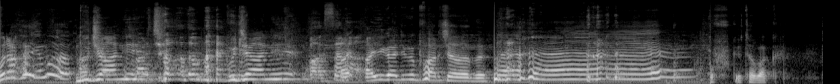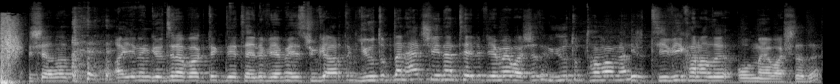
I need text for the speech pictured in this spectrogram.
Bırak ayımı! Bu cani parçaladım ben. Bu cani Baksana. ayı galimi parçaladı. of göte bak. İnşallah ayının götüne baktık diye telif yemeyiz. Çünkü artık YouTube'dan her şeyden telif yemeye başladık. YouTube tamamen bir TV kanalı olmaya başladı.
